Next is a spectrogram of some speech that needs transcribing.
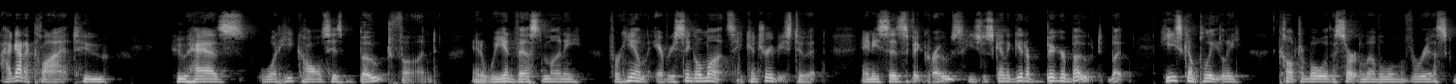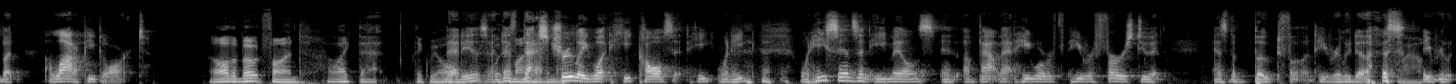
I got a client who, who has what he calls his boat fund and we invest money for him every single month. He contributes to it. And he says if it grows, he's just going to get a bigger boat, but he's completely comfortable with a certain level of risk, but a lot of people aren't. All the boat fund. I like that. I think we all that is, and that's that's truly that. what he calls it. He when he when he sends an emails about that, he will he refers to it as the boat fund. He really does. Wow. He really,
